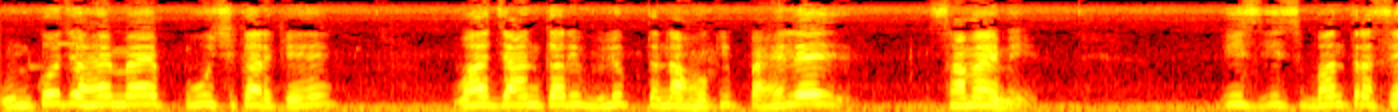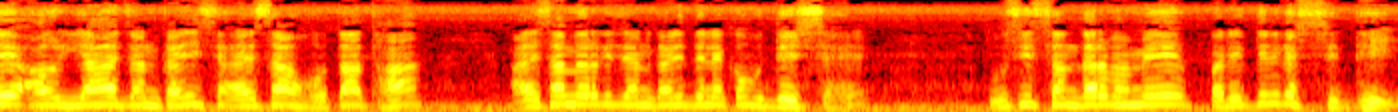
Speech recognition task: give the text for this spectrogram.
उनको जो है मैं पूछ करके वह जानकारी विलुप्त न हो कि पहले समय में। इस इस मंत्र से और यह जानकारी से ऐसा होता था, ऐसा मेरे को जानकारी देने का उद्देश्य है। उसी संदर्भ में परितिन का सिद्धि,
